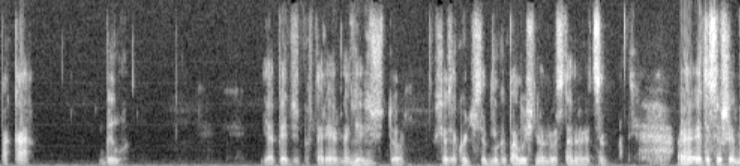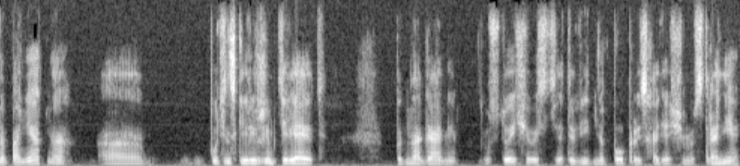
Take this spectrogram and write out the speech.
пока был. Я опять же повторяю, надеюсь, mm-hmm. что все закончится благополучно, он восстановится. Э, это совершенно понятно. А, путинский режим теряет под ногами устойчивость. Это видно по происходящему в стране.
